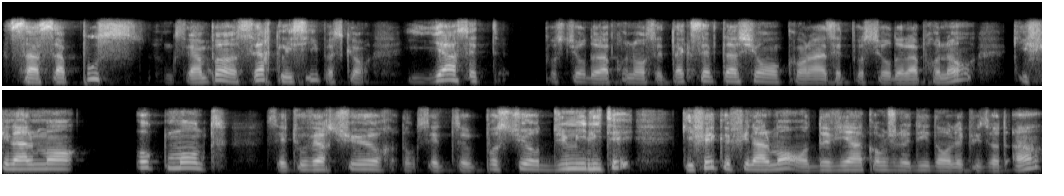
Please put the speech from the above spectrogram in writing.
ça, ça pousse. C'est un peu un cercle ici, parce qu'il y a cette posture de l'apprenant, cette acceptation qu'on a à cette posture de l'apprenant, qui finalement augmente cette ouverture, donc cette posture d'humilité qui fait que finalement on devient, comme je le dis dans l'épisode 1,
